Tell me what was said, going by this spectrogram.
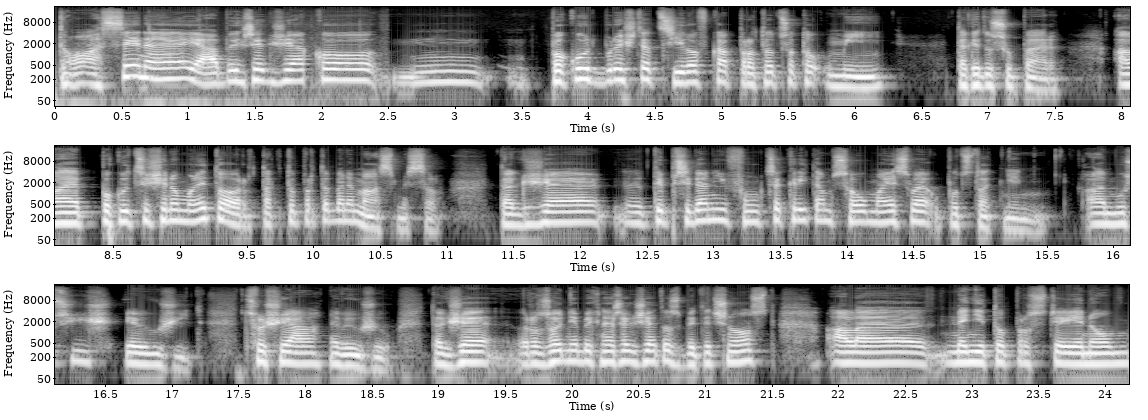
To asi ne, já bych řekl, že jako mm, pokud budeš ta cílovka pro to, co to umí, tak je to super ale pokud jsi jenom monitor, tak to pro tebe nemá smysl. Takže eh, ty přidané funkce, které tam jsou, mají své opodstatnění, ale musíš je využít, což já nevyužiju. Takže rozhodně bych neřekl, že je to zbytečnost, ale není to prostě jenom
